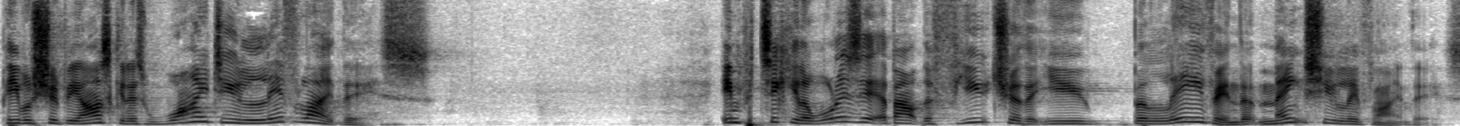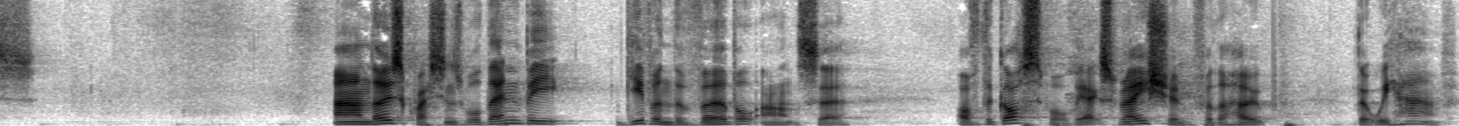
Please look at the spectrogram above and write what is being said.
People should be asking us, why do you live like this? In particular, what is it about the future that you believe in that makes you live like this? And those questions will then be given the verbal answer of the gospel, the explanation for the hope that we have.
